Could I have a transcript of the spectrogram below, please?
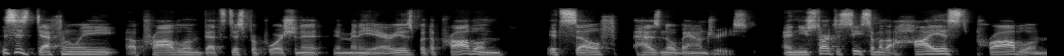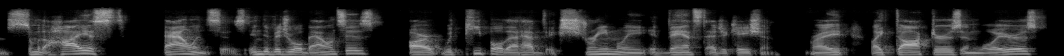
this is definitely a problem that's disproportionate in many areas, but the problem itself has no boundaries. And you start to see some of the highest problems, some of the highest balances, individual balances are with people that have extremely advanced education, right? Like doctors and lawyers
